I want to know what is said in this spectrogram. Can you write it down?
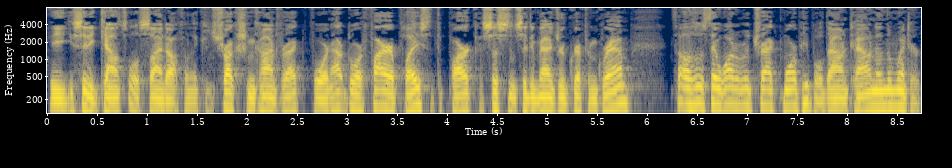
The City Council has signed off on the construction contract for an outdoor fireplace at the park. Assistant City Manager Griffin Graham tells us they want to attract more people downtown in the winter.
